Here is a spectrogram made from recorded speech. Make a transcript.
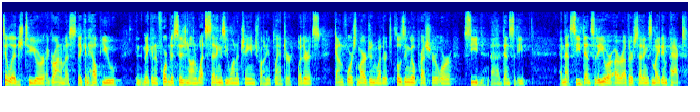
tillage to your agronomist, they can help you make an informed decision on what settings you want to change on your planter, whether it's downforce margin, whether it's closing wheel pressure, or seed uh, density. And that seed density or, or, other settings might impact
